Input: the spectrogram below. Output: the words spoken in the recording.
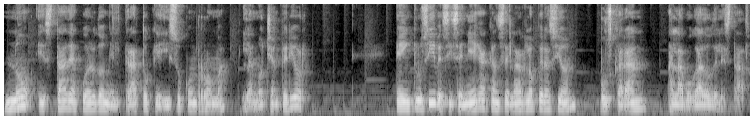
no está de acuerdo en el trato que hizo con Roma la noche anterior. E inclusive si se niega a cancelar la operación, buscarán al abogado del Estado.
